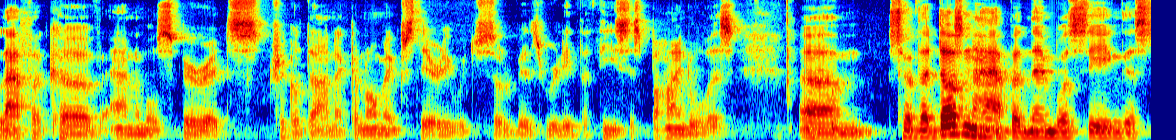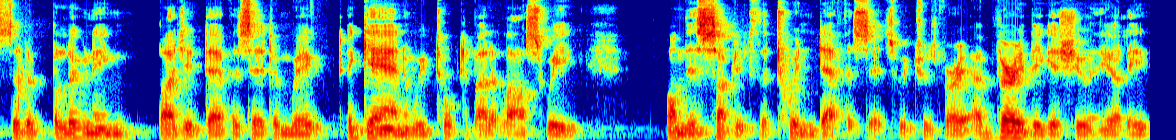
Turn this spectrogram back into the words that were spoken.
Laffer curve, animal spirits, trickle down economics theory, which sort of is really the thesis behind all this. Um, so if that doesn't happen, then we're seeing this sort of ballooning budget deficit, and we again, and we talked about it last week, on this subject of the twin deficits, which was very a very big issue in the early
